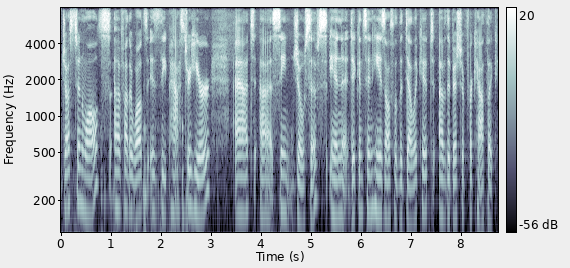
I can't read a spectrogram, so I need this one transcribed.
Justin Waltz. Uh, Father Waltz is the pastor here at uh, St. Joseph's in Dickinson. He is also the delegate of the Bishop for Catholic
